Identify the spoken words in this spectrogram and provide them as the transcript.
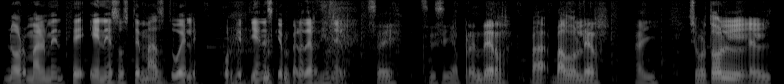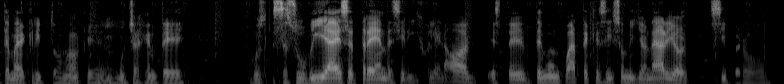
normalmente en esos temas duele, porque tienes que perder dinero. Sí, sí, sí, aprender va, a doler ahí. Sobre todo el, tema de cripto, ¿no? Que mucha gente pues, se subía a ese tren, decir, híjole, no, este, tengo un cuate que se hizo millonario. Sí, pero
